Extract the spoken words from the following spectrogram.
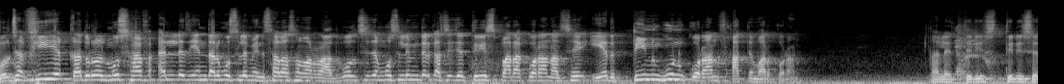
বলছে, ফিহে কাদরুল মুসাফ আল্লাহ ইন্দাল মুসলিমিন সালাসামার রাত বলছে যে, মুসলিমদের কাছে যে তিরিশ পারা কোরআন আছে, এর তিন গুণ কোরআন ফাতেমার কোরআন। তাহলে তিরিশ, তিরিশে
